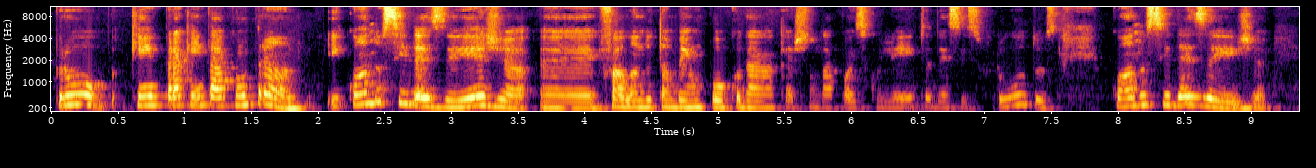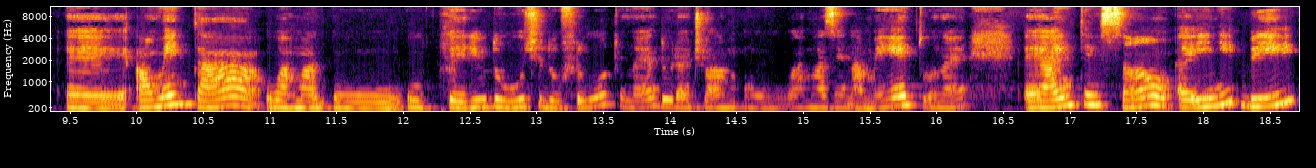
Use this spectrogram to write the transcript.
para quem está tá comprando. E quando se deseja, é, falando também um pouco da questão da pós-colheita desses frutos, quando se deseja é, aumentar o, arma, o, o, período útil do fruto, né, durante o, o armazenamento, né, é, a intenção é inibir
